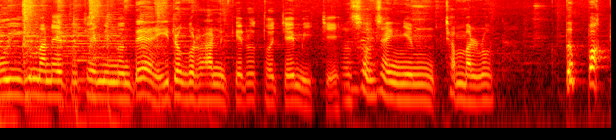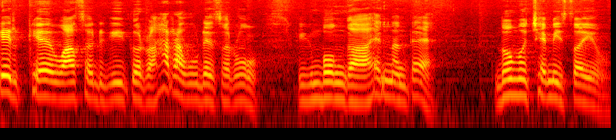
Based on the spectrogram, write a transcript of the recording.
모이기만 해도 재밌는데 이런 걸 하는 게로 더 재밌지. 선생님 참말로 뜻밖의 이렇게 와서 이렇게 이걸 하라고 그래서로 이게 뭔가 했는데 너무 재밌어요.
